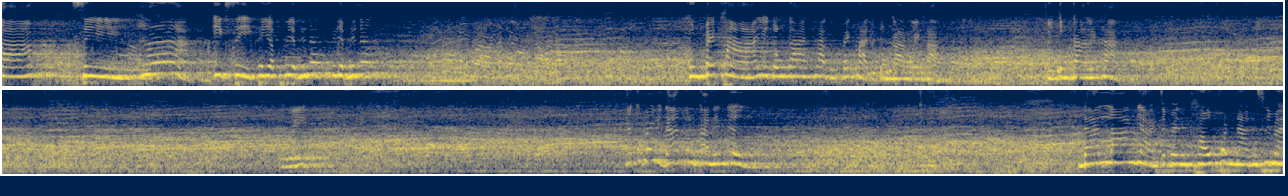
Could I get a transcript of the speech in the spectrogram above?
สามสี่ห้าอีกสี่ขยับขยับให้นั่งขยับให้นั่ง อยู่ตรงกลางเลยค่ะ อุ้ยแล้วก็ไปอยู่ด้านตรงกลางนิดหนึ่ง ด้านล่างอยากจะเป็นเขาคนนั้นใช่ไหม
